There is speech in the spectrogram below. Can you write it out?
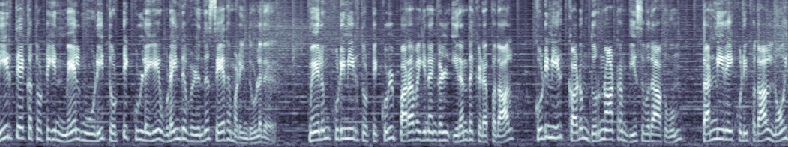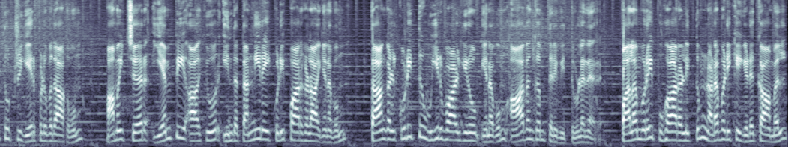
நீர்த்தேக்க தொட்டியின் மேல் மூடி தொட்டிக்குள்ளேயே உடைந்து விழுந்து சேதமடைந்துள்ளது. மேலும் குடிநீர் தொட்டிக்குள் பறவை இனங்கள் இறந்து கிடப்பதால் குடிநீர் கடும் துர்நாற்றம் வீசுவதாகவும் தண்ணீரை குடிப்பதால் நோய் தொற்று ஏற்படுவதாகவும் அமைச்சர் எம்பி ஆகியோர் இந்த தண்ணீரை குடிப்பார்களா எனவும் தாங்கள் குடித்து உயிர் வாழ்கிறோம் எனவும் ஆதங்கம் தெரிவித்துள்ளனர். பலமுறை புகார் அளித்தும் நடவடிக்கை எடுக்காமல்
